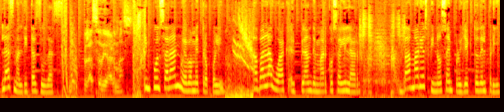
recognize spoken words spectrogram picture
Las malditas dudas. Plaza de Armas. Impulsará nueva metrópoli. Avala UAC el plan de Marcos Aguilar. Va Mario Espinosa en proyecto del PRI,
